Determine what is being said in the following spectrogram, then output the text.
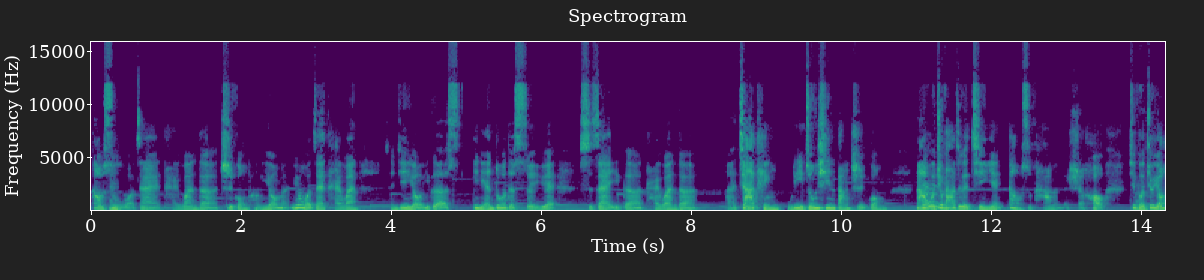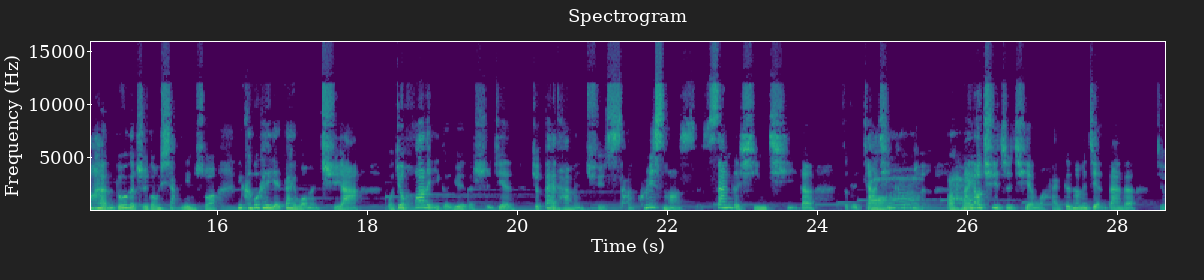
告诉我在台湾的志工朋友们，嗯、因为我在台湾曾经有一个一年多的岁月是在一个台湾的。啊，家庭福利中心当志工，那我就把这个经验告诉他们的时候，嗯、结果就有很多个志工响应说：“你可不可以也带我们去呀？”我就花了一个月的时间，就带他们去上 Christmas 三个星期的这个假期课程。哦、那要去之前，我还跟他们简单的就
